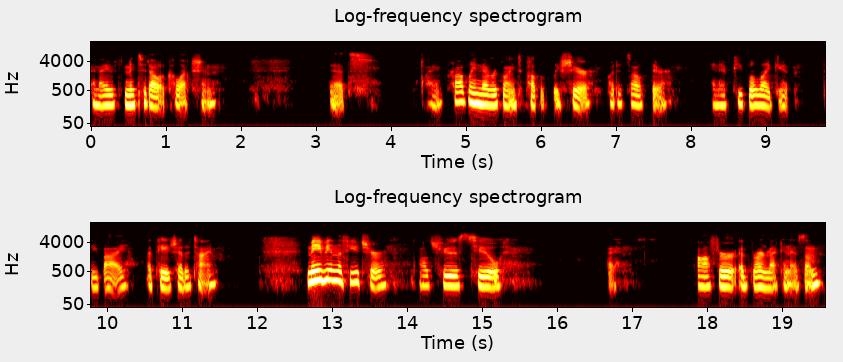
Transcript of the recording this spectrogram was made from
And i've minted out a collection that i'm probably never going to publicly share but it's out there. And if people like it they buy a page at a time. Maybe in the future I'll choose to offer a burn mechanism.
